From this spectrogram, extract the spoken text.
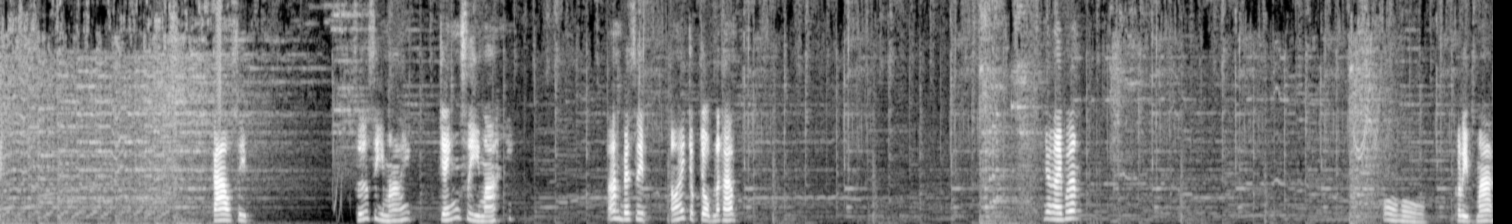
กเก้าสิบซื้อสี่ไม้ เจ๊งสี่ไม้ อะเบสสิบเอาให้จบ ๆ นะครับ ยังไงเพื่อน โอ้โห กริบมาก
